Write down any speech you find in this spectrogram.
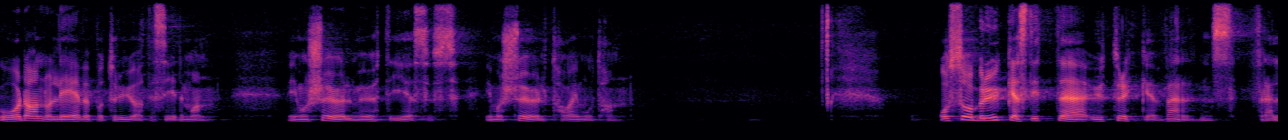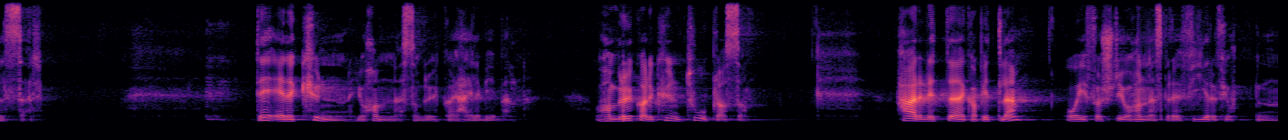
går det an å leve på trua til sidemann. Vi må sjøl møte Jesus. Vi må sjøl ta imot Han. Og så brukes dette uttrykket 'verdens frelser'. Det er det kun Johannes som bruker i hele Bibelen. Og Han bruker det kun to plasser. Her i dette kapitlet og i 1. Johannes brev 4,14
